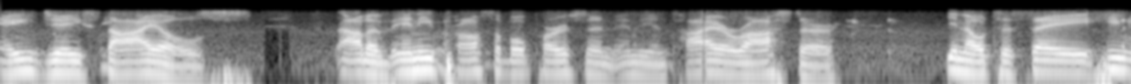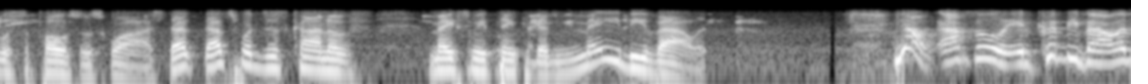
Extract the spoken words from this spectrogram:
AJ Styles out of any possible person in the entire roster, you know, to say he was supposed to squash? That that's what just kind of makes me think that it may be valid. No, absolutely, it could be valid.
